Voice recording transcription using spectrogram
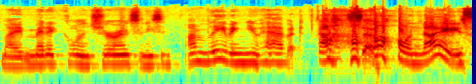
my medical insurance. And he said, I'm leaving. You have it. so Oh, nice.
